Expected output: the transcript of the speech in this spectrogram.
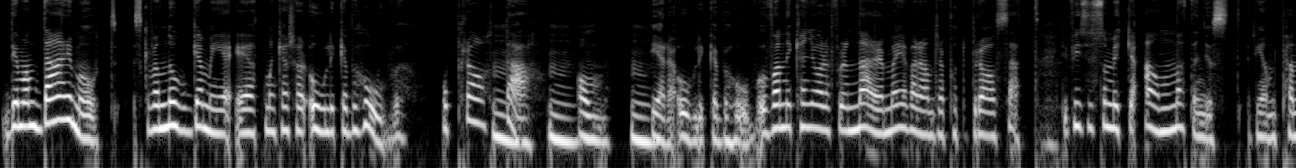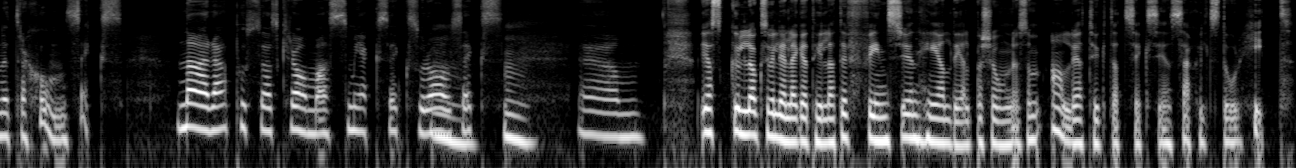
Det man däremot ska vara noga med är att man kanske har olika behov. Och prata Mm. om Mm. era olika behov och vad ni kan göra för att närma er varandra på ett bra sätt. Det finns ju så mycket annat än just ren penetrationssex. Nära, pussas, kramas, smeksex, oralsex. Mm. Ehm, Jag skulle också vilja lägga till att det finns ju en hel del personer som aldrig har tyckt att sex är en särskilt stor hit.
